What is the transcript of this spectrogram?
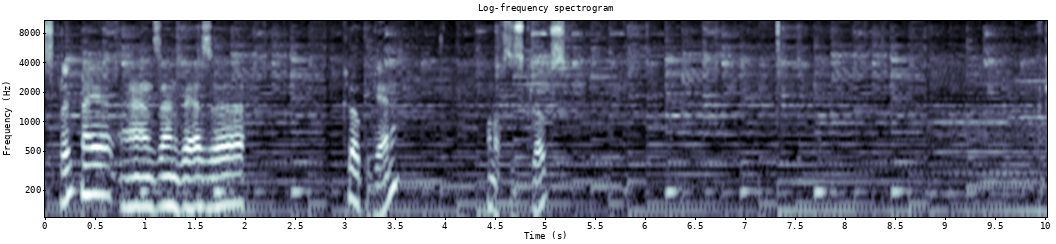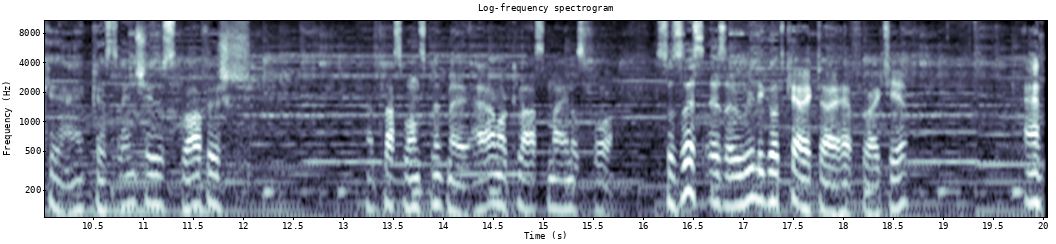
splint mail and then there's a cloak again. One of these cloaks. Okay, I cast Anxious, Dwarfish, and plus one splint mail, armor class minus four. So this is a really good character I have right here. And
